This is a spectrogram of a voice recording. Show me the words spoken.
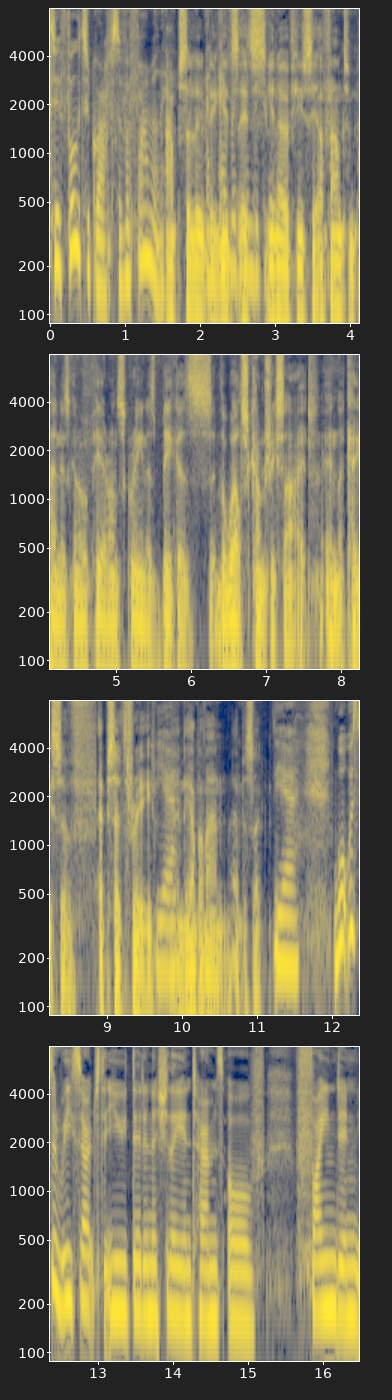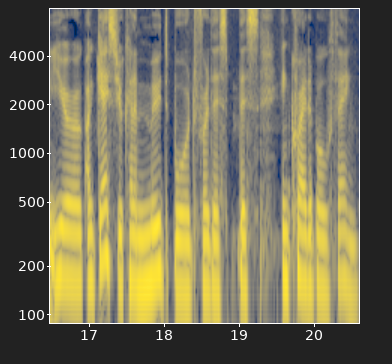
to photographs of a family. Absolutely, it's, it's you know if you see a fountain pen is going to appear on screen as big as the Welsh countryside in the case of episode three yeah. in the Aberfan episode. Yeah, what was the research that you did initially in terms of finding your, I guess, your kind of mood board for this this incredible thing?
